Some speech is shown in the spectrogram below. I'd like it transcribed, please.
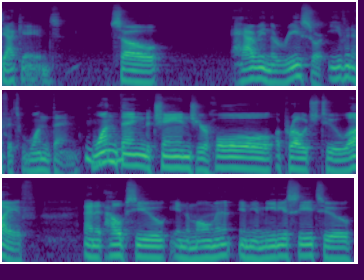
decades. So having the resource, even if it's one thing, one thing to change your whole approach to life, and it helps you in the moment, in the immediacy, to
